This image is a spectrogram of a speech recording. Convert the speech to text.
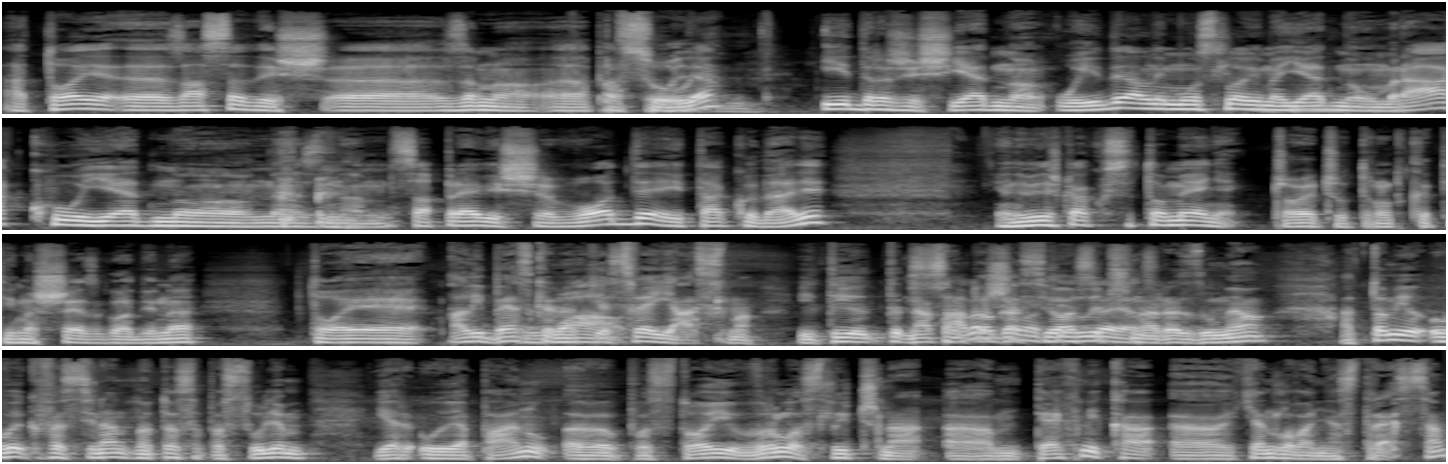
a to je uh, zasadiš uh, zrno uh, pasulja i držiš jedno u idealnim uslovima, jedno u mraku, jedno, ne znam, sa previše vode i tako dalje. I onda vidiš kako se to menja. Čoveč u trenutku kad imaš šest godina, to je... Ali beskreno wow. je sve jasno i ti nakon Savršeno toga si odlično razumeo, a to mi je uvek fascinantno to sa pasuljem, jer u Japanu uh, postoji vrlo slična um, tehnika uh, hendlovanja stresa,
